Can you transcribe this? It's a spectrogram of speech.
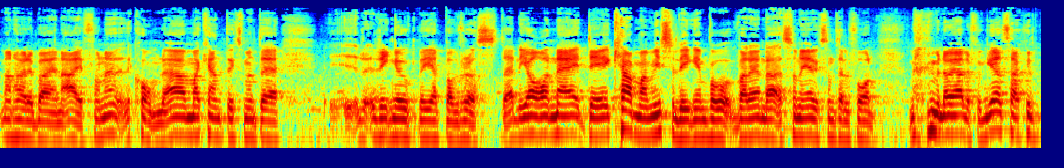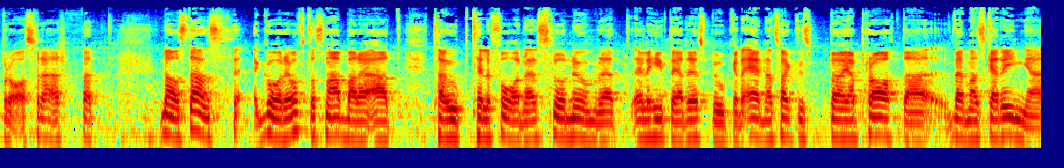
man hörde bara en iPhone kom. Det. man kan liksom inte eh, ringa upp med hjälp av rösten. Ja, nej, det kan man visserligen på varenda Sony Ericsson-telefon. Men det har ju aldrig fungerat särskilt bra sådär. För att någonstans går det ofta snabbare att ta upp telefonen, slå numret eller hitta adressboken än att faktiskt börja prata vem man ska ringa.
